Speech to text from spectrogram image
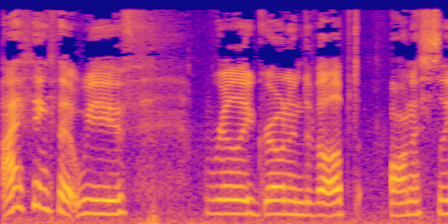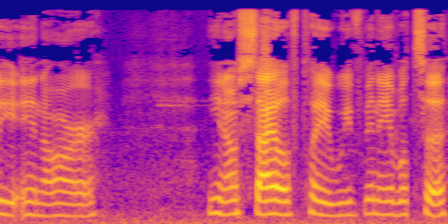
I think that we've really grown and developed honestly in our you know style of play. We've been able to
